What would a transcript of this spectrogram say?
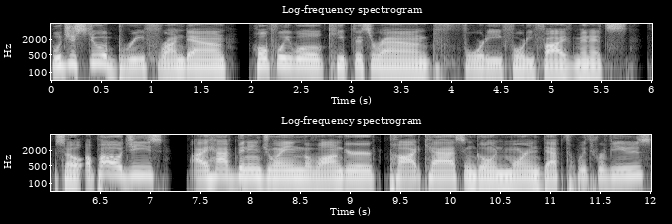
We'll just do a brief rundown. Hopefully we'll keep this around 40 45 minutes. So apologies. I have been enjoying the longer podcasts and going more in depth with reviews.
